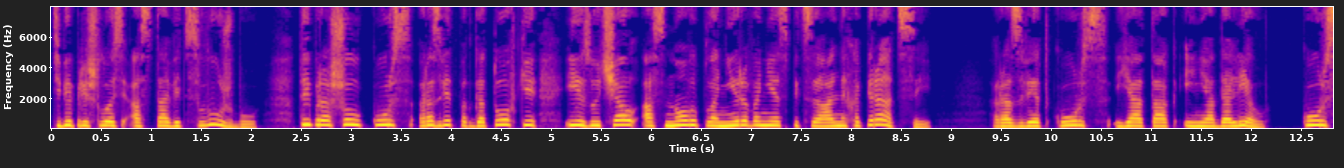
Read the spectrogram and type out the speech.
тебе пришлось оставить службу, ты прошел курс разведподготовки и изучал основы планирования специальных операций. Разведкурс я так и не одолел». Курс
